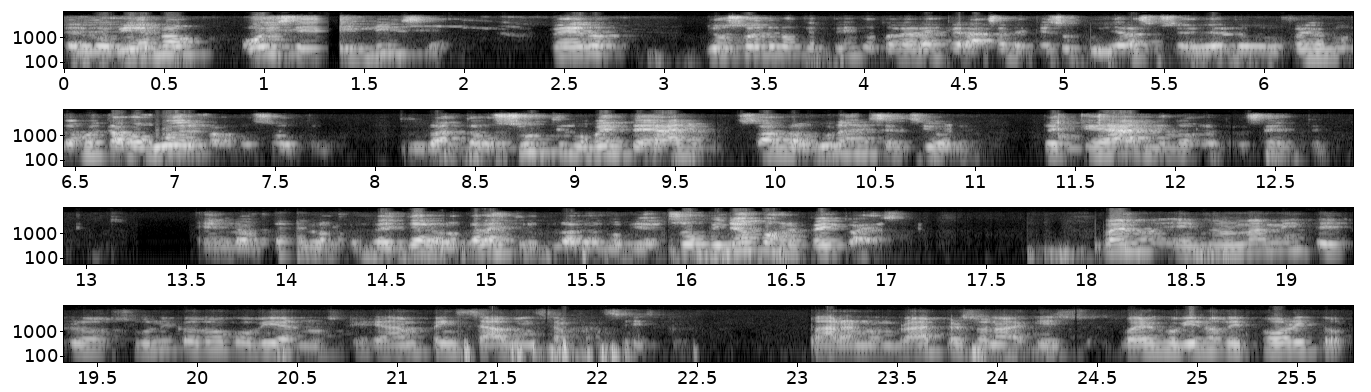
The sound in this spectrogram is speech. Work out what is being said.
el gobierno hoy se inicia, pero yo soy de los que tengo todavía la esperanza de que eso pudiera suceder, porque hemos estado huérfanos nosotros durante los últimos 20 años, salvo algunas excepciones, de que alguien nos represente en lo, en lo, lo que es la estructura del gobierno. Su opinión con respecto a eso. Bueno, eh, normalmente los únicos dos gobiernos que han pensado en San Francisco para nombrar personas aquí fue el gobierno de Hipólito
